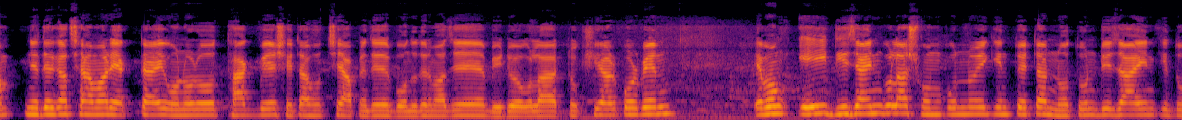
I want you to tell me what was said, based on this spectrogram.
আপনাদের কাছে আমার একটাই অনুরোধ থাকবে, সেটা হচ্ছে আপনাদের বন্ধুদের মাঝে ভিডিওগুলো একটু শেয়ার করবেন। এবং এই ডিজাইনগুলা সম্পূর্ণই কিন্তু এটা নতুন ডিজাইন, কিন্তু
